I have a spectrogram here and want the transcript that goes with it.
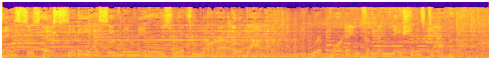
This is the CBS Evening News with Norah O'Donnell, reporting from the nation's capital.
